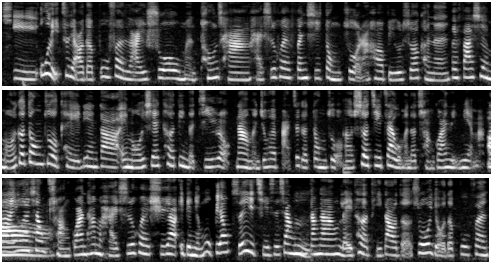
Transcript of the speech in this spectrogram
西？以物理治疗的部分来说，我们通常还是会会分析动作，然后比如说可能会发现某一个动作可以练到诶某一些特定的肌肉，那我们就会把这个动作呃设计在我们的闯关里面嘛。那因为像闯关，他们还是会需要一点点目标，所以其实像刚刚雷特提到的桌游的部分，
